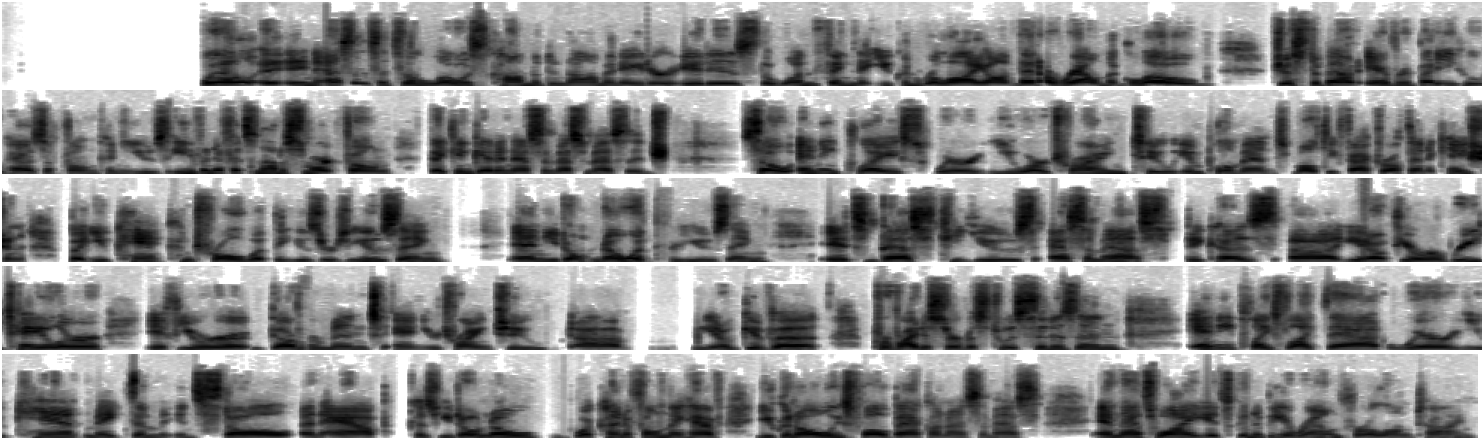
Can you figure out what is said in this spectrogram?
Well, in essence, it's the lowest common denominator. It is the one thing that you can rely on that around the globe, just about everybody who has a phone can use. Even if it's not a smartphone, they can get an SMS message. So, any place where you are trying to implement multi factor authentication, but you can't control what the user's using, and you don't know what they're using, it's best to use SMS because, uh, you know, if you're a retailer, if you're a government and you're trying to, uh, you know, give a, provide a service to a citizen, any place like that where you can't make them install an app because you don't know what kind of phone they have, you can always fall back on SMS. And that's why it's going to be around for a long time.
